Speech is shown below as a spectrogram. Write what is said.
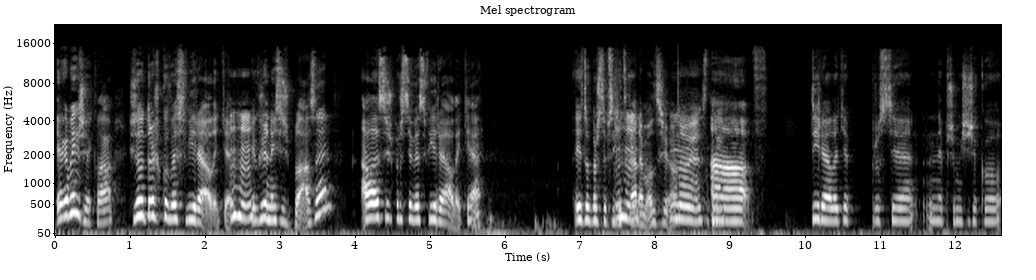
jak bych řekla, že to trošku ve své realitě. Mhm. Mm-hmm. Jakože nejsiš blázen, ale jsi prostě ve své realitě. Je to prostě psychická Mhm. mm-hmm. nemoc, že jo? No. A v té realitě prostě nepřemýšlíš jako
